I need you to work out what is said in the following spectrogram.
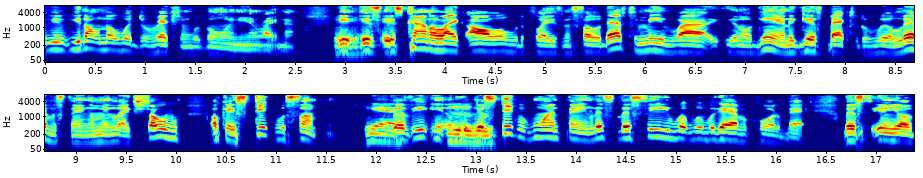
you, you don't know what direction we're going in right now. It, it's it's kind of like all over the place, and so that's to me why you know again it gets back to the Will Levis thing. I mean, like show okay, stick with something. Yeah. Because he, you know, Mhm. let's stick with one thing. Let's let's see what, what we have a quarterback. Let's you know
